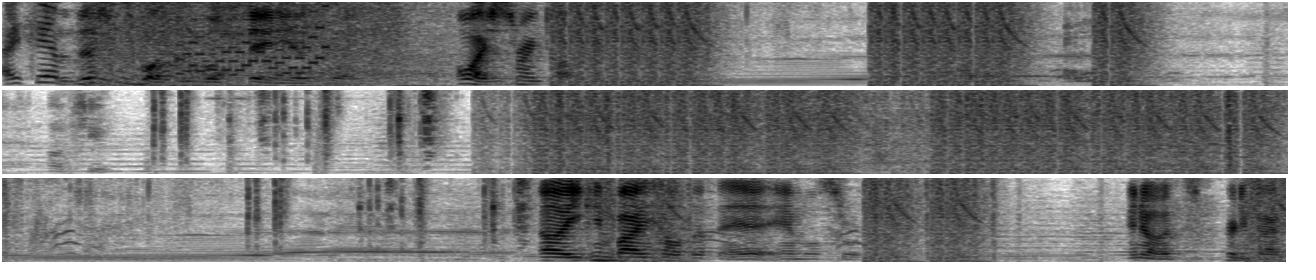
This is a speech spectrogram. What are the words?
I can't. so this is what Google Stadia is like. Oh, I just ranked up. Oh shoot. Oh, you can buy health at the ammo store. I know it's pretty bad.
